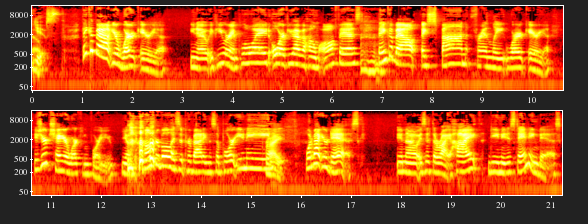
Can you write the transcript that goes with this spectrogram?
So Yes. think about your work area. You know, if you are employed or if you have a home office, Mm-hmm. think about a spine friendly work area. is your chair working for you? You know, is it comfortable? is it providing the support you need? Right. What about your desk? You know, is it the right height? Do you need a standing desk?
